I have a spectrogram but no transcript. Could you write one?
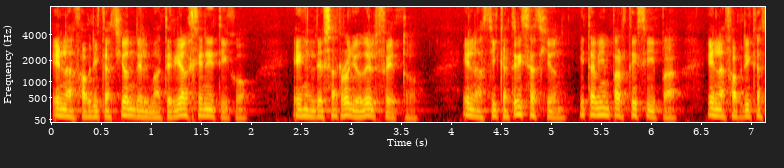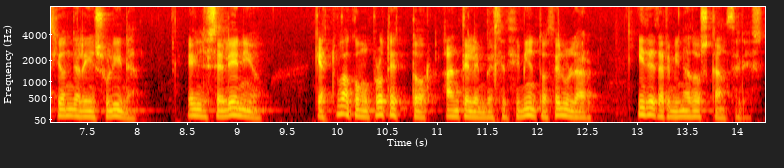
en la fabricación del material genético, en el desarrollo del feto, en la cicatrización y también participa en la fabricación de la insulina. El selenio, que actúa como protector ante el envejecimiento celular y determinados cánceres.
